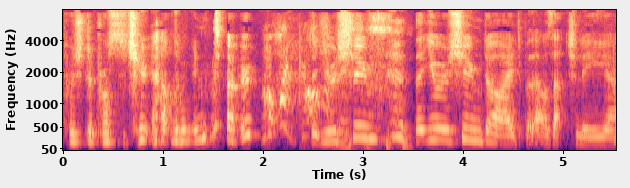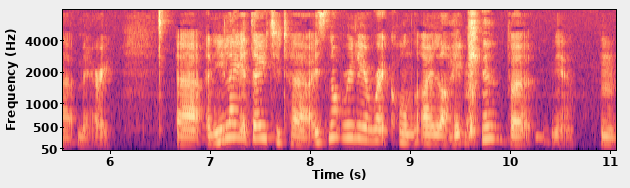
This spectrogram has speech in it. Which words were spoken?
pushed a prostitute out the window Oh my god. that you assume that you assume died, but that was actually uh, Mary. Uh, and he later dated her. It's not really a retcon I like, but yeah. Hmm.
